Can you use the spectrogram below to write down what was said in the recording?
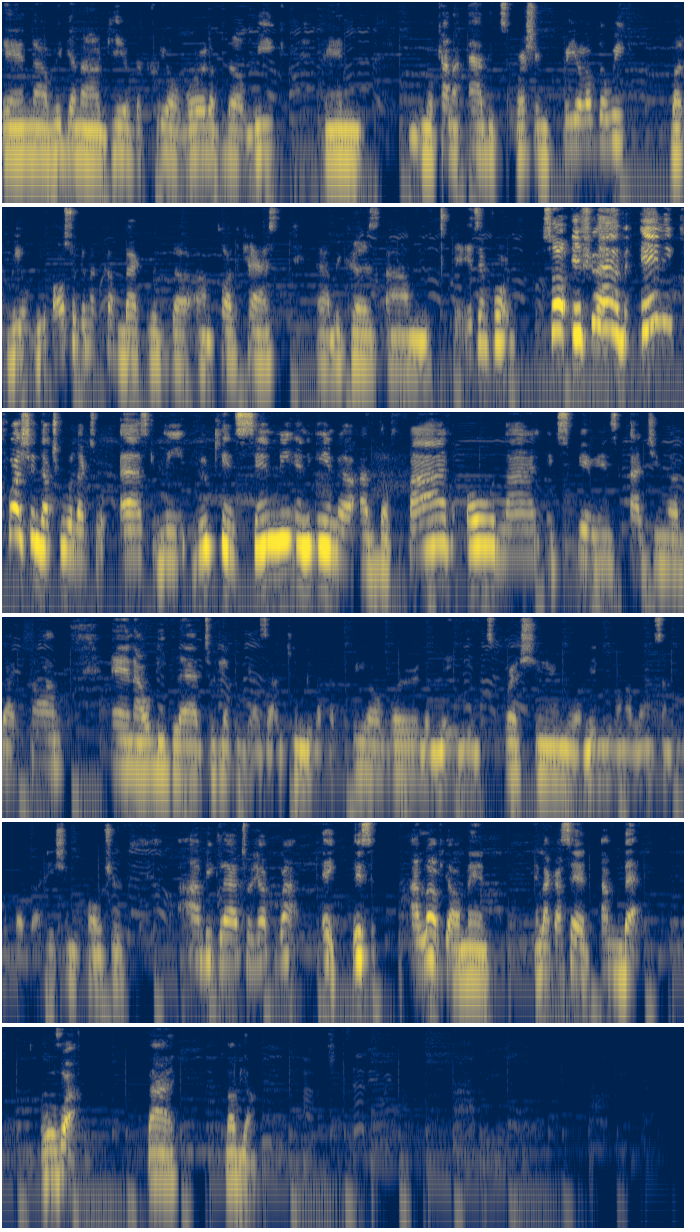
and uh, we're gonna give the Creole word of the week, and you know, kind of add the expression Creole of the week. But we, we're also gonna come back with the um, podcast uh, because um, it's important. So if you have any question that you would like to ask me, you can send me an email at the 509experience at gmail.com and I will be glad to help you guys out. It can be like a Creole word or maybe an expression or maybe you want to learn something about the Haitian culture. I'll be glad to help you out. Hey, listen, I love y'all, man. And like I said, I'm back. Au revoir. Bye. Love y'all.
